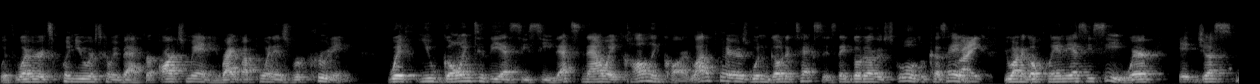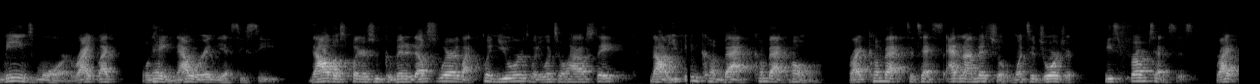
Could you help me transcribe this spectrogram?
with whether it's Quinn Ewers coming back or Arch Manning, right? My point is recruiting. With you going to the SEC, that's now a calling card. A lot of players wouldn't go to Texas. They'd go to other schools because, hey, Right. you want to go play in the SEC where it just means more, right? Like, well, hey, now we're in the SEC. Now those players who committed elsewhere, like Quinn Ewers when he went to Ohio State, now you can come back, come back home, right? Come back to Texas. Adonai Mitchell went to Georgia. He's from Texas, right?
